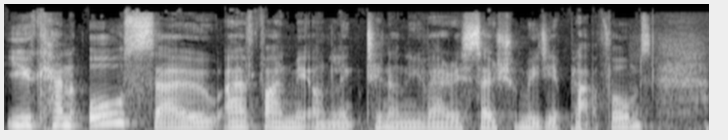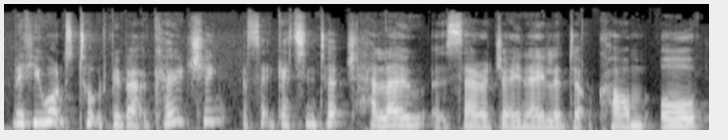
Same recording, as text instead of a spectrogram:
You can also uh, find me on LinkedIn on your various social media platforms. And if you want to talk to me about coaching, say get in touch, hello at sarahjnaylor.com or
